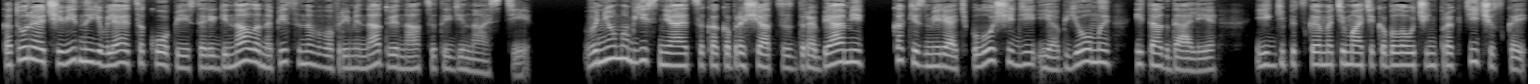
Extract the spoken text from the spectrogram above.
который, очевидно, является копией с оригинала, написанного во времена XII династии. В нем объясняется, как обращаться с дробями, как измерять площади и объемы и так далее. Египетская математика была очень практической,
